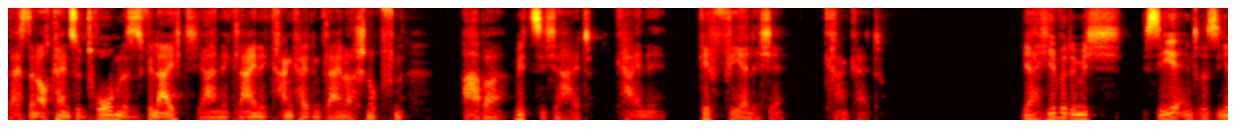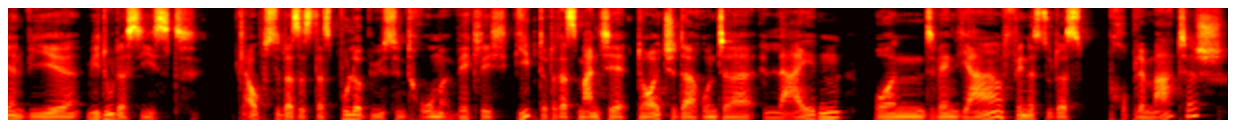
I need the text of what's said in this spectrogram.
Da ist dann auch kein Syndrom, das ist vielleicht ja eine kleine Krankheit, ein kleiner Schnupfen, aber mit Sicherheit keine gefährliche Krankheit. Ja, hier würde mich sehr interessieren, wie, wie du das siehst. Glaubst du, dass es das Bullerbü-Syndrom wirklich gibt oder dass manche Deutsche darunter leiden? Und wenn ja, findest du das problematisch,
